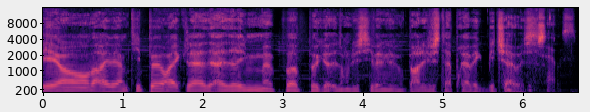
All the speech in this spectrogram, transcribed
Et on va rêver un petit peu avec la, Dream Pop euh, dont Lucie va nous parler juste après avec Beach. Beach House.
